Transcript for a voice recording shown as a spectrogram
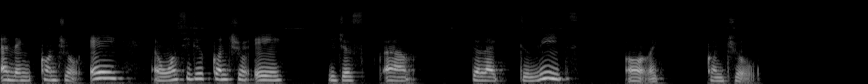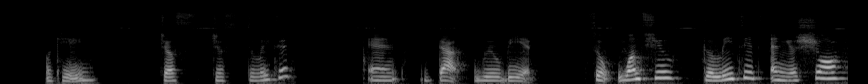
and then control a. And once you do control a you just um, select delete or like control. Okay. Just just delete it. And that will be it so once you delete it and you're sure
